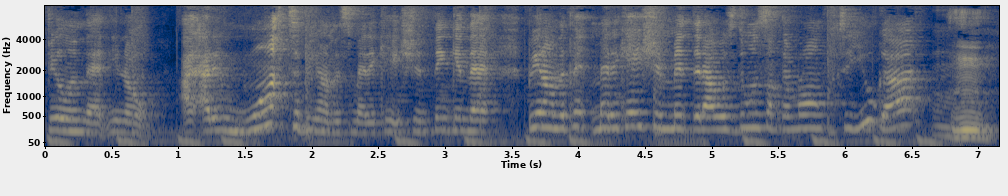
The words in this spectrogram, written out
feeling that, you know, I, I didn't want to be on this medication, thinking that being on the medication meant that I was doing something wrong to you, God. Mm.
